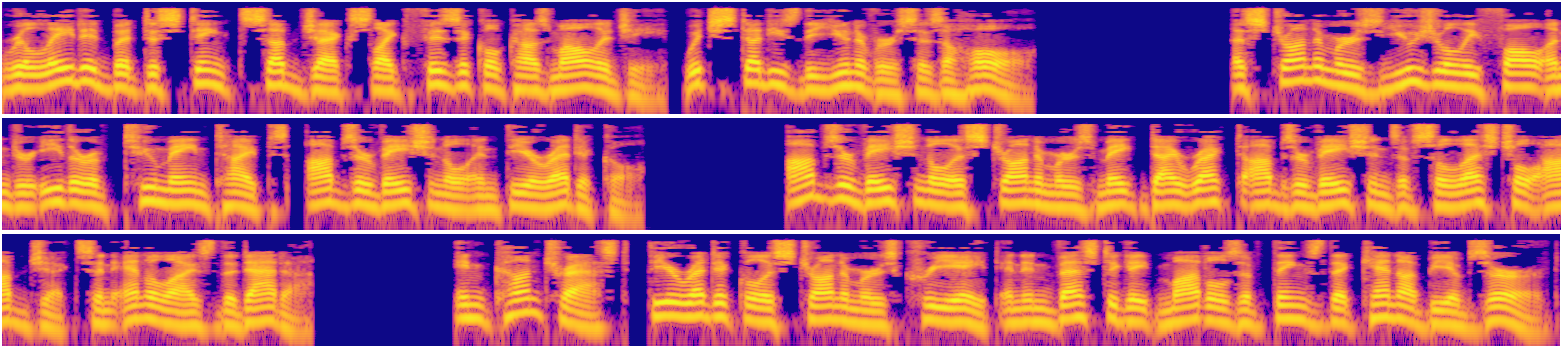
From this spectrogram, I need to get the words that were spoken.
Related but distinct subjects like physical cosmology, which studies the universe as a whole. Astronomers usually fall under either of two main types, observational and theoretical. Observational astronomers make direct observations of celestial objects and analyze the data. In contrast, theoretical astronomers create and investigate models of things that cannot be observed.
